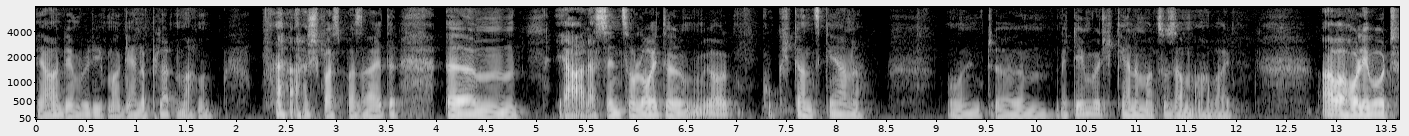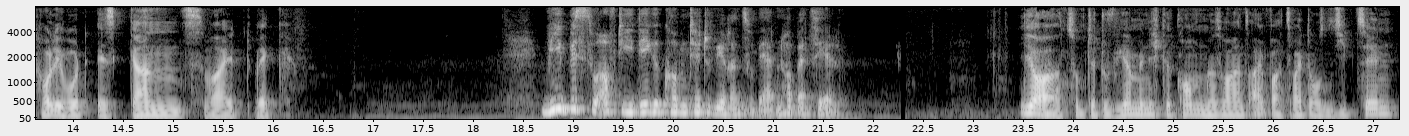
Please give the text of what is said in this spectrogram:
Ja, den würde ich mal gerne platt machen. Spaß beiseite. Ähm, ja, das sind so Leute, ja, gucke ich ganz gerne. Und ähm, mit dem würde ich gerne mal zusammenarbeiten. Aber Hollywood, Hollywood ist ganz weit weg. Wie bist du auf die Idee gekommen, Tätowierer zu werden? Hopp, erzähl. Ja, zum Tätowieren bin ich gekommen. Das war ganz einfach. 2017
